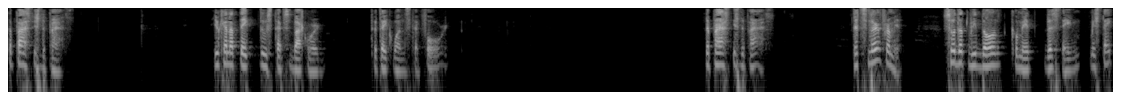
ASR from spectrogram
the past is the past. You cannot take two steps backward to take one step forward. The past is the past. Let's learn from it so that we don't commit the same mistakes.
